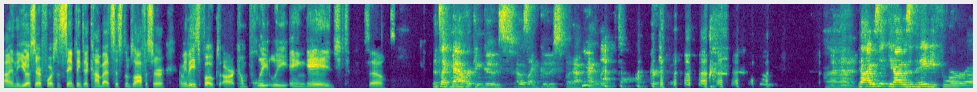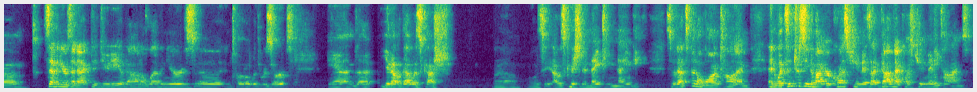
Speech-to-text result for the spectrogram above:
uh, in the U.S. Air Force, the same thing to a combat systems officer. I mean, these folks are completely engaged. So it's like Maverick and Goose. I was like Goose, but I, I lived. uh, yeah, I was you know I was in the Navy for um, seven years on active duty, about eleven years uh, in total with reserves and uh, you know that was gosh, uh, let's see, I was commissioned in 1990, so that's been a long time. And what's interesting about your question is I've gotten that question many times,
